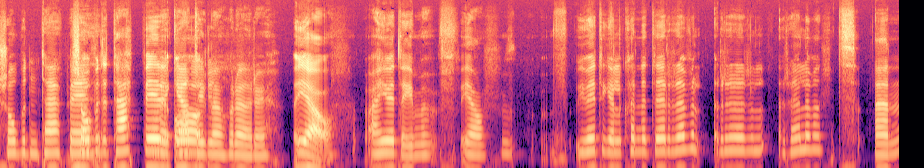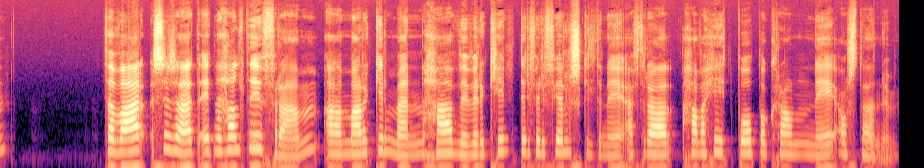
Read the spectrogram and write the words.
sóputin teppi sóputi teppið ekki og aðtegla okkur öðru. Já, að ég veit ekki já, ég veit ekki alveg hvernig þetta er revel, re, relevant en Það var, sem sagt, einnig haldið fram að margir menn hafi verið kynntir fyrir fjölskyldinni eftir að hafa hitt Bob á kránunni á staðnum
